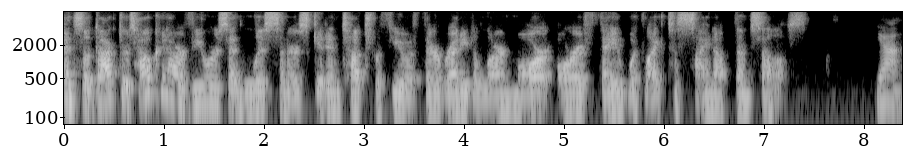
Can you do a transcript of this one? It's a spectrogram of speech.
And so doctors how can our viewers and listeners get in touch with you if they're ready to learn more or if they would like to sign up themselves? Yeah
